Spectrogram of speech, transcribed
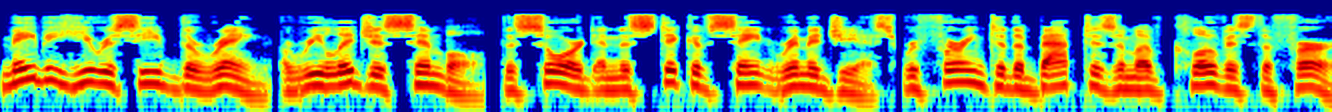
Maybe he received the ring a religious symbol, the sword and the stick of Saint Remigius referring to the baptism of Clovis I.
